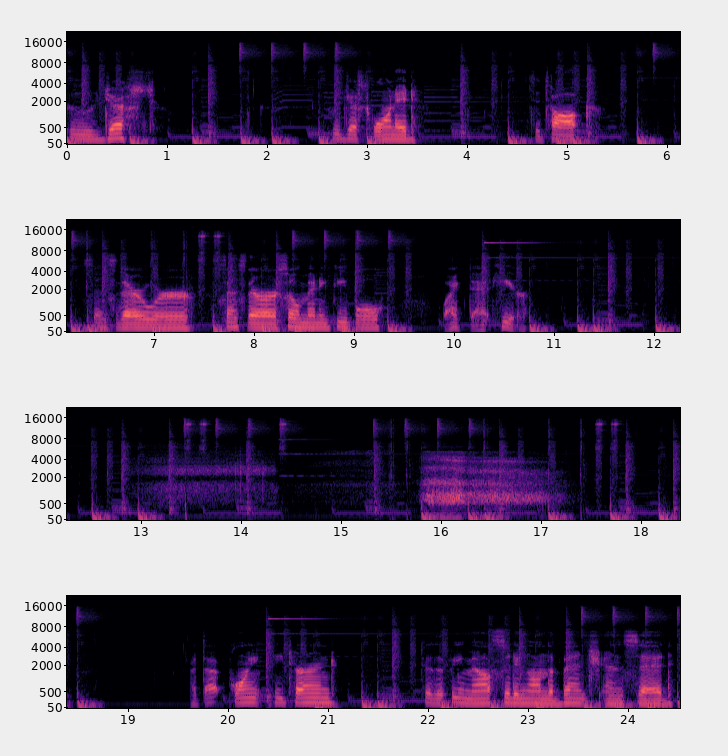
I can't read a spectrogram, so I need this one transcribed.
who just who just wanted to talk since there were since there are so many people like that here. At that point, he turned to the female sitting on the bench and said,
